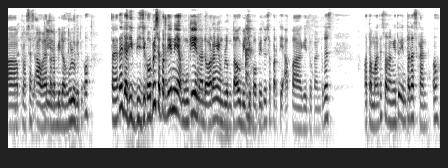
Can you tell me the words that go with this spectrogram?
uh, proses awalnya terlebih dahulu gitu. Oh ternyata dari biji kopi seperti ini ya mungkin ada orang yang belum tahu biji kopi itu seperti apa gitu kan. Terus otomatis orang itu interest kan. Oh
